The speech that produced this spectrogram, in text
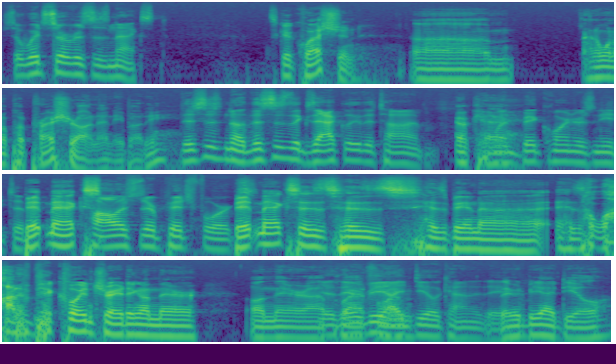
So which service is next? It's a good question. Um, I don't want to put pressure on anybody. This is no. This is exactly the time Okay. when Bitcoiners need to BitMEX. polish their pitchforks. BitMEX has has has been uh, has a lot of Bitcoin trading on their on their uh, yeah, they platform. would be ideal candidate. They would be ideal.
